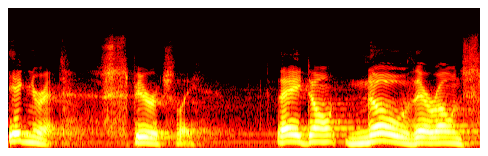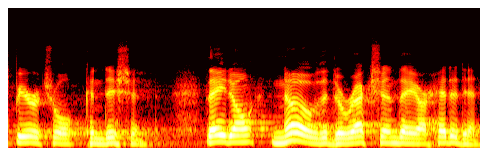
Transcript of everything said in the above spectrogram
ignorant spiritually. They don't know their own spiritual condition. They don't know the direction they are headed in.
